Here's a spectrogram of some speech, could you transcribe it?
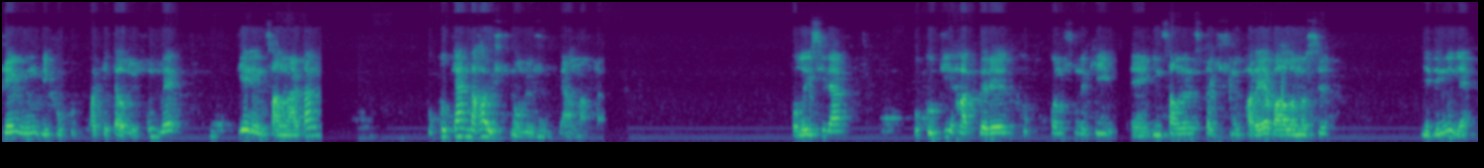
premium bir hukuk paketi alıyorsunuz ve diğer insanlardan hukuken daha üstün oluyorsunuz bir anlamda. Dolayısıyla hukuki hakları, hukuk konusundaki e, insanların statüsünü paraya bağlaması nedeniyle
